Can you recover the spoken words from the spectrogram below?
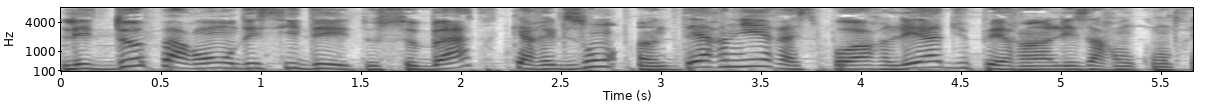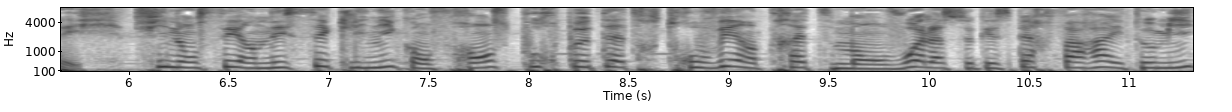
les deux parents ont décidé de se battre car ils ont un dernier espoir. Léa Dupérin les a rencontrés. Financer un essai clinique en France pour peut-être trouver un traitement. Voilà ce qu'espèrent Farah et Tommy.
